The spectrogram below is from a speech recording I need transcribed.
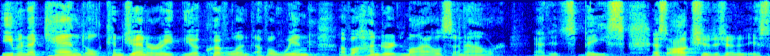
Even a candle can generate the equivalent of a wind of 100 miles an hour at its base as oxygen is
